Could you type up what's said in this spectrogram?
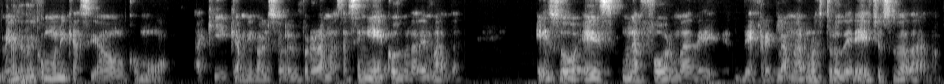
medios de comunicación como aquí Camino al Sol, el programa, se hacen eco de una demanda. Eso es una forma de, reclamar nuestro derecho ciudadano,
